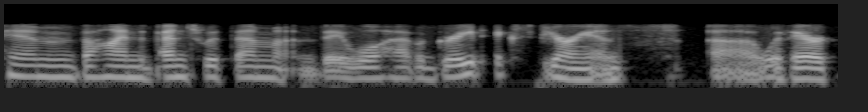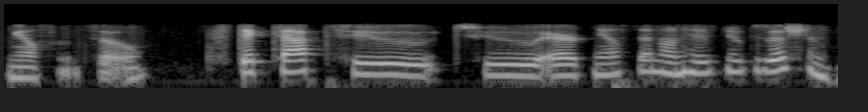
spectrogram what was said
him behind the bench with them. They will have a great experience uh, with Eric Neilson. So stick tap to to Eric Neilson on his new position.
